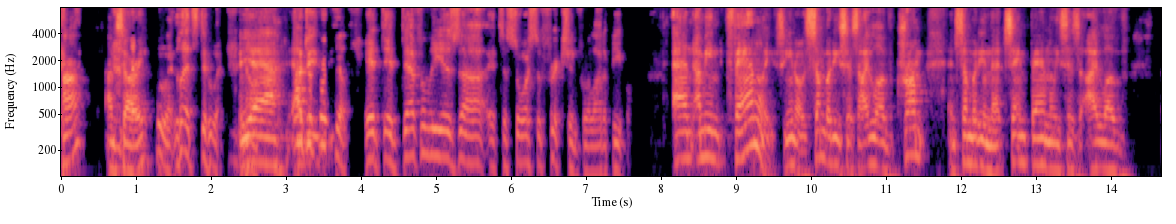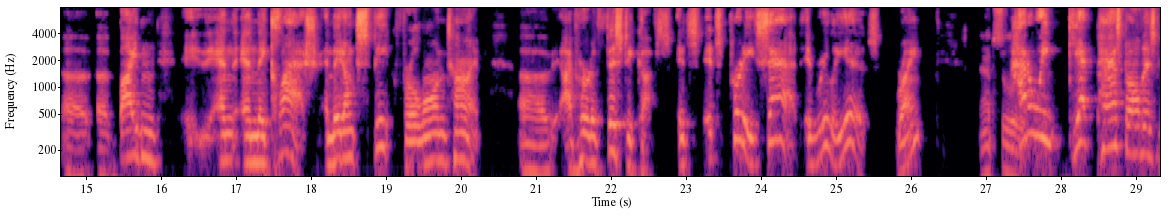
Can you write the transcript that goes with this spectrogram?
huh? I'm sorry. Let's do it. Let's do it. No, yeah, it it definitely is. Uh, it's a source of friction for a lot of people. And I mean, families. You know, somebody says I love Trump, and somebody in that same family says I love uh, uh, Biden, and and they clash, and they don't speak for a long time. Uh, I've heard of fisticuffs. It's it's pretty sad. It really is, right? Absolutely. How do we get past all this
